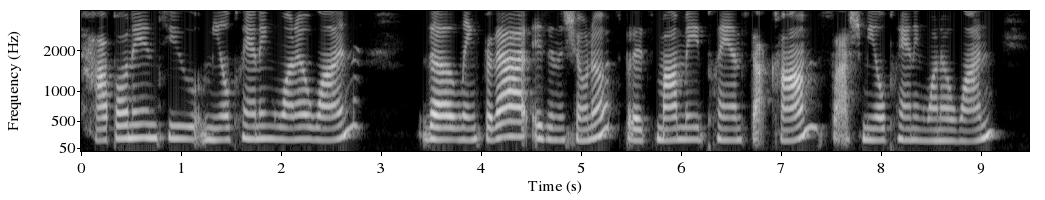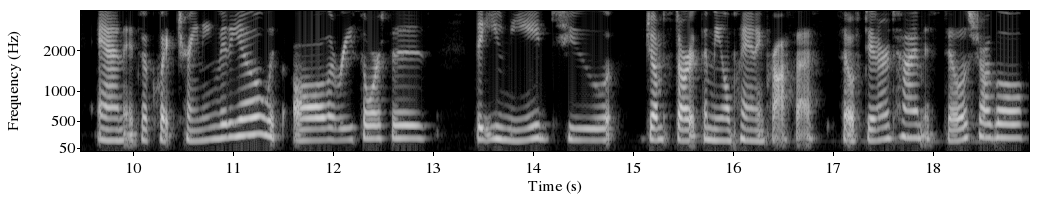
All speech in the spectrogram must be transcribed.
hop on into Meal Planning 101. The link for that is in the show notes, but it's mommadeplans.com slash meal planning 101 and it's a quick training video with all the resources that you need to jumpstart the meal planning process. So if dinner time is still a struggle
